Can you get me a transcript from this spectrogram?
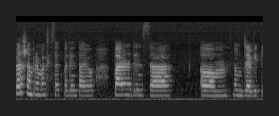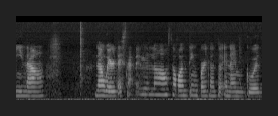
Pero, syempre, mag-set pa din tayo para na din sa um, longevity ng na wear test natin. Yan lang ako sa konting part na to and I'm good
